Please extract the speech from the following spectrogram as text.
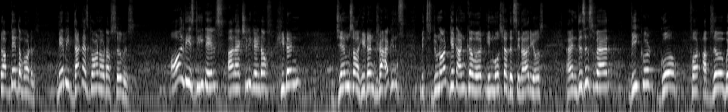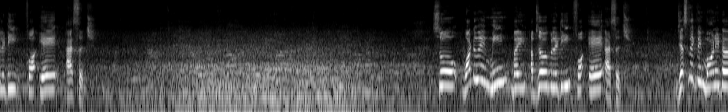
to update the models. Maybe that has gone out of service. All these details are actually kind of hidden gems or hidden dragons which do not get uncovered in most of the scenarios. And this is where we could go for observability for AI as such. So what do I mean by observability for AI as such? Just like we monitor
